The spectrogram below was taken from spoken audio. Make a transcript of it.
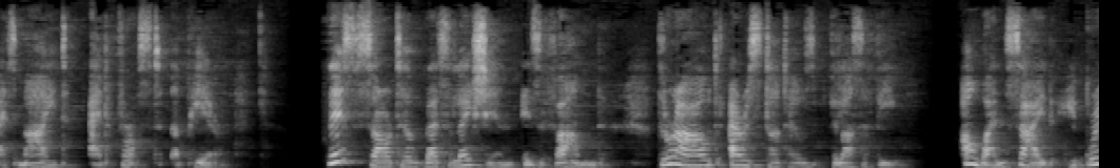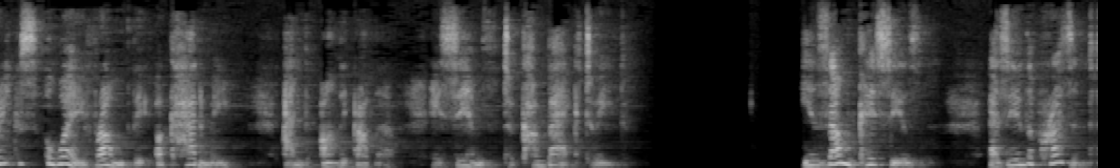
as might at first appear. This sort of vacillation is found throughout Aristotle's philosophy. On one side he breaks away from the academy, and on the other he seems to come back to it. In some cases, as in the present,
